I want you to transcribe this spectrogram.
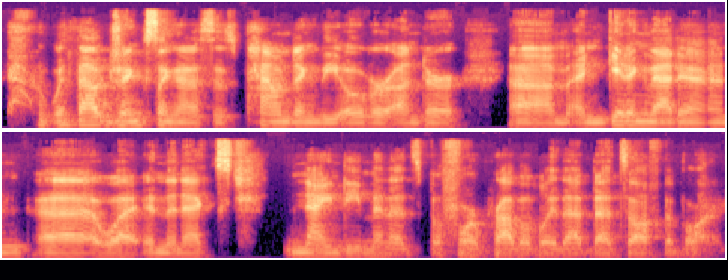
without jinxing us, is pounding the over under um, and getting that in uh, what in the next 90 minutes before probably that bet's off the board.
